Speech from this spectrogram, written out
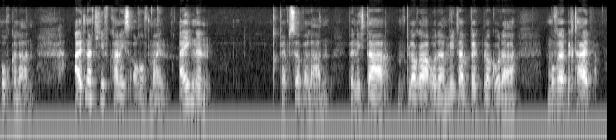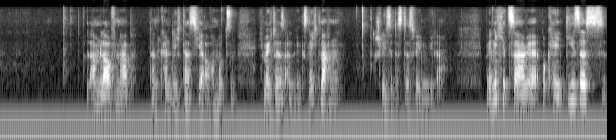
hochgeladen. Alternativ kann ich es auch auf meinen eigenen Webserver laden. Wenn ich da einen Blogger oder Meta-Backblog oder Movable Type am Laufen habe, dann könnte ich das hier auch nutzen. Ich möchte das allerdings nicht machen, schließe das deswegen wieder. Wenn ich jetzt sage, okay, dieses,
